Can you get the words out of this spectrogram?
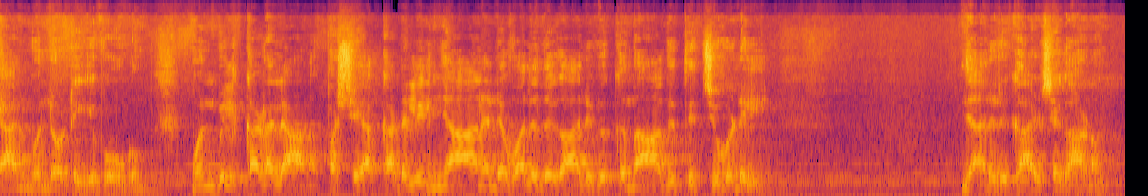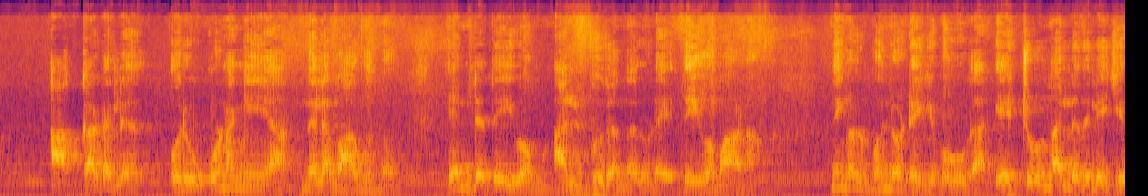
ഞാൻ മുന്നോട്ടേക്ക് പോകും. മുൻപിൽ കടലാണ് പക്ഷേ ആ കടലിൽ ഞാൻ എന്റെ വലതുകാൽ വെക്കുന്ന ആദ്യത്തെ ചുവടിൽ ഞാനൊരു കാഴ്ച കാണും. ആ കടൽ ഒരു ഉണങ്ങിയ നിലമാകുന്നു. എന്റെ ദൈവം അത്ഭുതങ്ങളുടെ ദൈവമാണ്. നിങ്ങൾ മുന്നോട്ടേക്ക് പോവുക ഏറ്റവും നല്ലതിലേക്ക്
